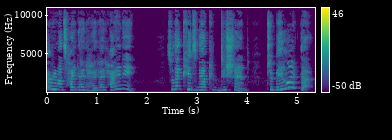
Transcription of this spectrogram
everyone's hate, hate, hate, hate, hating. So that kid's now conditioned to be like that.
